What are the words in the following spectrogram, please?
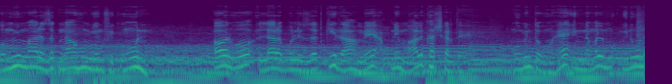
वो मिम्मा रज़क़नाहुम युनफिकून। और वो अल्लाह रब्बुल इज़्ज़त की राह में अपने माल खर्च करते हैं। मोमिन तो वो हैं, इन्नमल मुमिनून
